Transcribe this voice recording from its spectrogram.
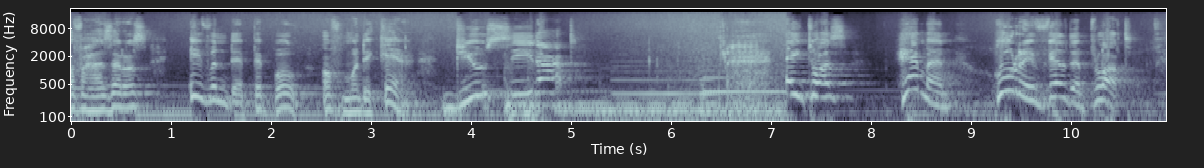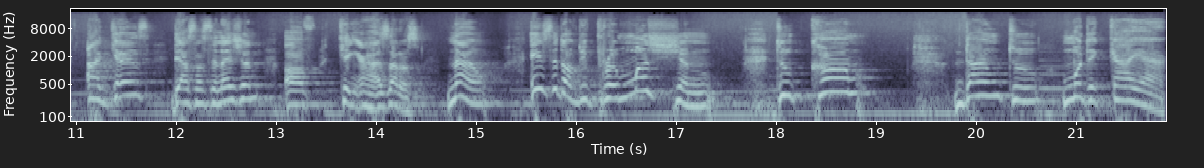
of Ahasuerus, even the people of Mordecai. Do you see that? It was Haman who revealed the plot against the assassination of King Ahasuerus. Now, instead of the promotion to come down to Mordecai,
